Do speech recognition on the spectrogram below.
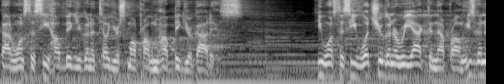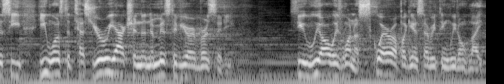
God wants to see how big you're going to tell your small problem, how big your God is. He wants to see what you're going to react in that problem. He's going to see, He wants to test your reaction in the midst of your adversity. See, we always want to square up against everything we don't like.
